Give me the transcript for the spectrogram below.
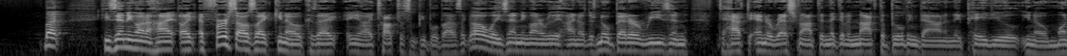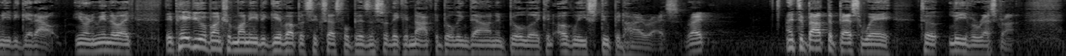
But he's ending on a high. Like at first, I was like, you know, because I, you know, I talked to some people about. it. I was like, oh, well, he's ending on a really high note. There's no better reason to have to end a restaurant than they're going to knock the building down and they paid you, you know, money to get out. You know what I mean? They're like, they paid you a bunch of money to give up a successful business so they could knock the building down and build like an ugly, stupid high rise, right? It's about the best way to leave a restaurant.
